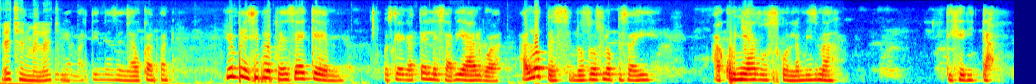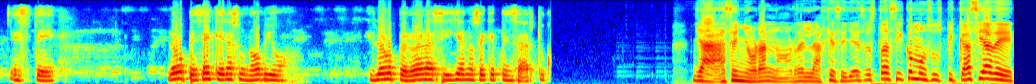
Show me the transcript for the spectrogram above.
Échenmela, échenmela. Martínez de Naucalpan. Yo en principio pensé que pues que Gatel le sabía algo a, a López, los dos López ahí acuñados con la misma tijerita. Este, luego pensé que era su novio. Y luego, pero ahora sí ya no sé qué pensar. ¿Tú Ya, señora, no, relájese, ya eso está así como suspicacia de,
